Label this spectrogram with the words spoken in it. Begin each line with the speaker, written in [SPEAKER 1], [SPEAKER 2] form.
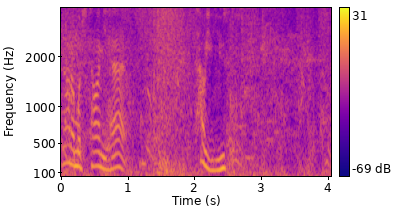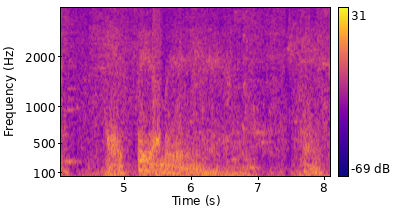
[SPEAKER 1] It's not how much time you have. It's how you use it.
[SPEAKER 2] Oh, fear me.
[SPEAKER 3] First,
